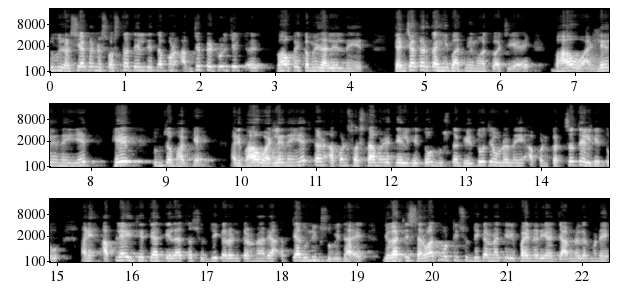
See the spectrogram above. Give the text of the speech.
तुम्ही रशियाकडनं स्वस्त तेल देता पण आमचे पेट्रोलचे भाव काही कमी झालेले नाही आहेत त्यांच्याकरता ही बातमी महत्त्वाची आहे. भाव वाढलेले नाही आहेत हे तुमचं भाग्य आहे. आणि भाव वाढले नाही आहेत कारण आपण स्वस्तामध्ये तेल घेतो नुसतं घेतोच एवढं नाही आपण कच्चं तेल घेतो आणि आपल्या इथे त्या तेलाचं शुद्धीकरण करणाऱ्या अत्याधुनिक सुविधा आहेत. जगातली सर्वात मोठी शुद्धीकरणाची रिफायनरी या जामनगरमध्ये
